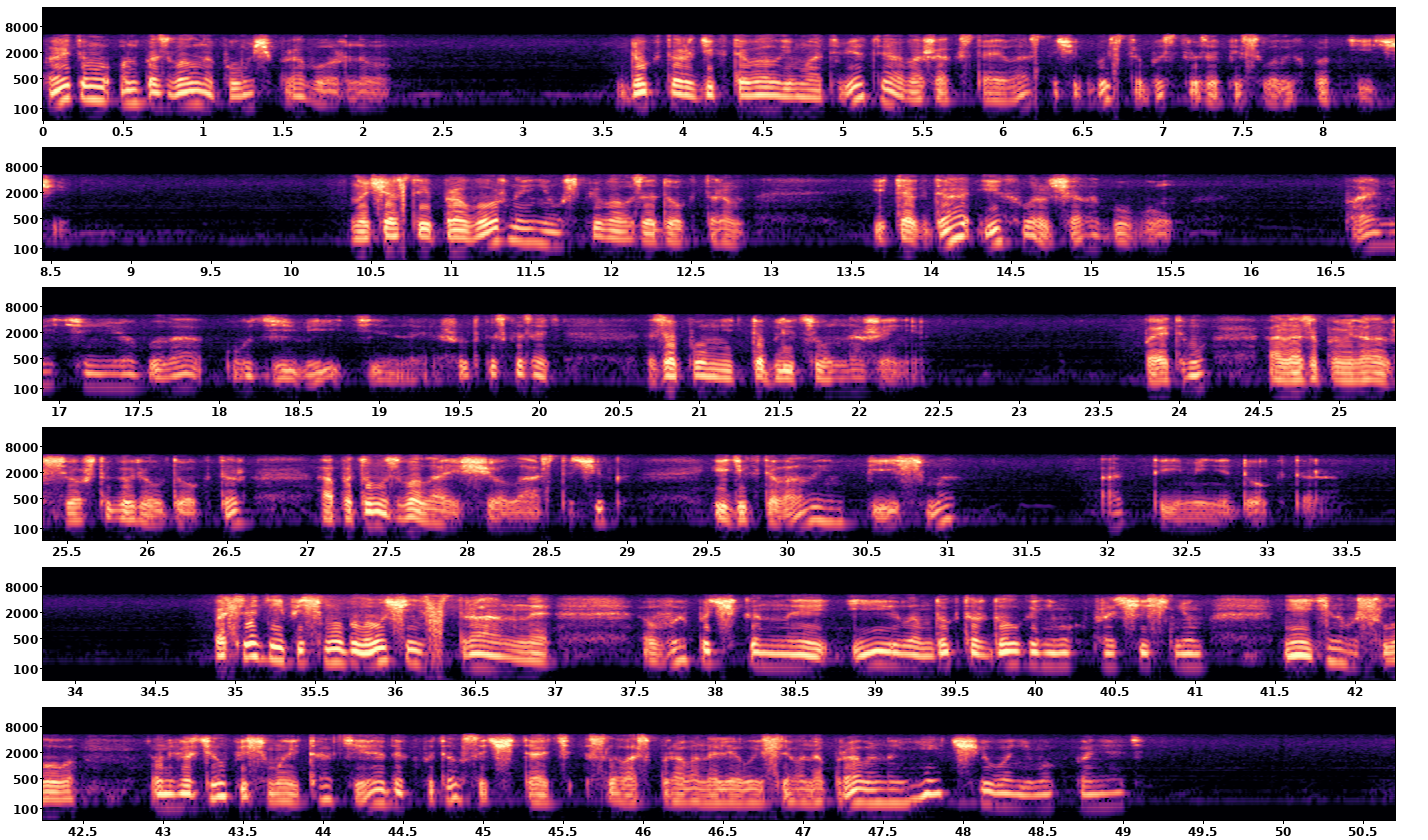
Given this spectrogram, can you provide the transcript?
Поэтому он позвал на помощь проворного. Доктор диктовал ему ответы, а вожак стаи ласточек быстро-быстро записывал их по птичьи. Но часто и проворный не успевал за доктором, и тогда их выручала Бубу. Память у нее была удивительная, шутка сказать, запомнить таблицу умножения. Поэтому она запоминала все, что говорил доктор, а потом звала еще ласточек и диктовала им письма от имени доктора. Последнее письмо было очень странное, выпачканное илом. Доктор долго не мог прочесть в нем ни единого слова. Он вертел письмо и так, и эдак, пытался читать слова справа налево и слева направо, но ничего не мог понять.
